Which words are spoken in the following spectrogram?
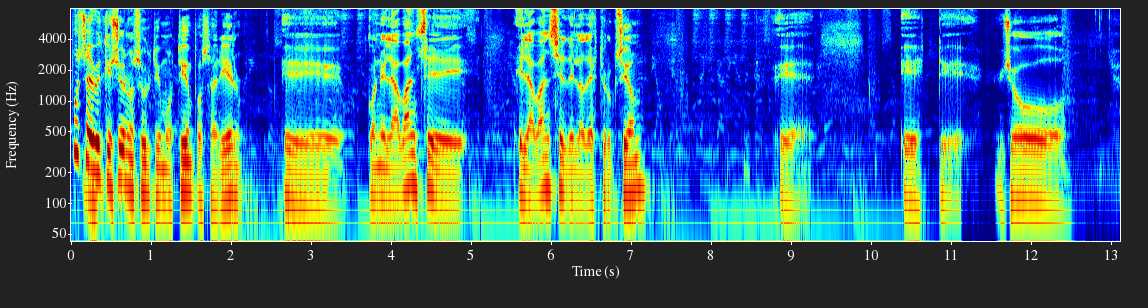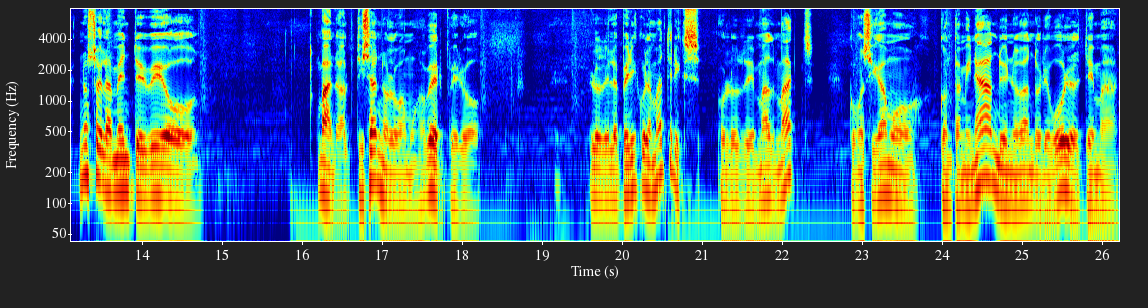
Vos sabés que yo en los últimos tiempos, Ariel, eh, con el avance, el avance de la destrucción, eh, este, yo no solamente veo, bueno, quizás no lo vamos a ver, pero lo de la película Matrix o lo de Mad Max, como sigamos contaminando y no dándole bola al tema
